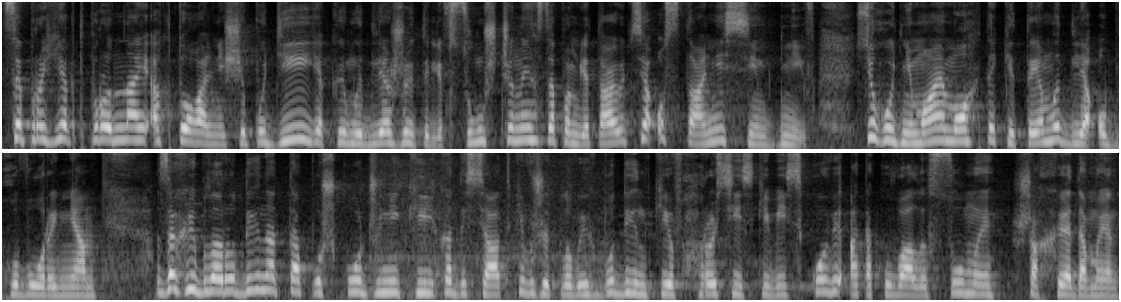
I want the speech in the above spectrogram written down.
Це проєкт про найактуальніші події, якими для жителів Сумщини запам'ятаються останні сім днів. Сьогодні маємо такі теми для обговорення. Загибла родина та пошкоджені кілька десятків житлових будинків. Російські військові атакували Суми шахедами.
